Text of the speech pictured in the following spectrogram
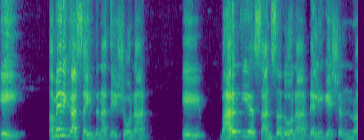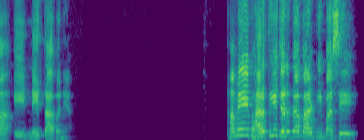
એ અમેરિકા સહિતના દેશોના એ ભારતીય સાંસદોના ડેલિગેશનના એ નેતા બન્યા. અમે ભારતીય જનતા પાર્ટી પાસે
